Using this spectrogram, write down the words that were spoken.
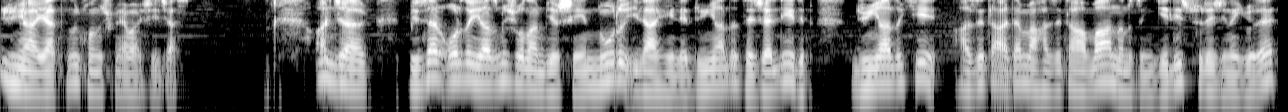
Dünya hayatını konuşmaya başlayacağız. Ancak bizler orada yazmış olan bir şeyin nuru ilahiyle dünyada tecelli edip dünyadaki Hz. Adem ve Hz. Havva anamızın geliş sürecine göre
